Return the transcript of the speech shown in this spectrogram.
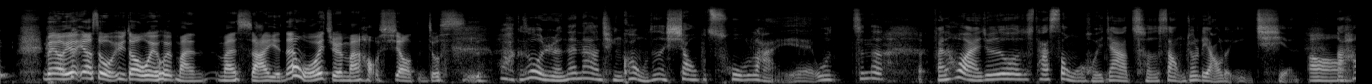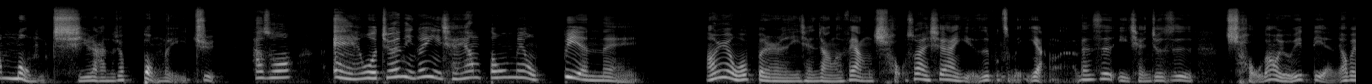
没有，要要是我遇到，我也会蛮蛮傻眼，但我会觉得蛮好笑的，就是哇！可是我人在那样的情况，我真的笑不出来耶！我真的，反正后来就是说，他送我回家的车上，我们就聊了以前，哦然后他猛其然的就蹦了一句，他说：“哎、我觉得你跟以前一样都没有变呢。”然后因为我本人以前长得非常丑，虽然现在也是不怎么样啊，但是以前就是丑到有一点要被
